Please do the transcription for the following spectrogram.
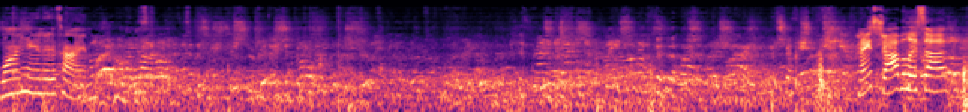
One hand at a time. Nice job, Alyssa.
